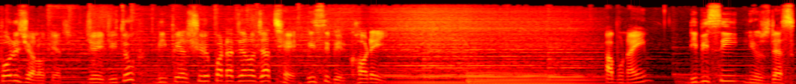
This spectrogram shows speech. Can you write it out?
পরিচালকের। যেই জিতুক, বিপিএল শিরোপাটা যেন যাচ্ছে বিসিবির ঘরেই। Abu Naim DBC news desk.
